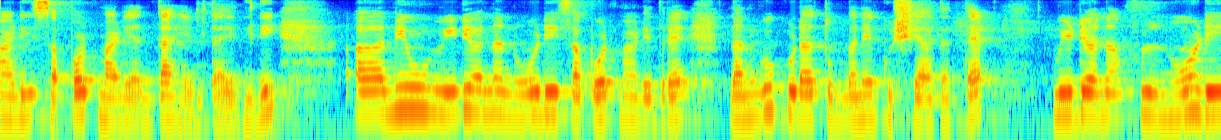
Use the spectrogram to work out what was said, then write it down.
ಮಾಡಿ, ಸಪೋರ್ಟ್ ಮಾಡಿ ಅಂತ ಹೇಳ್ತಾ ಇದ್ದೀನಿ. ನೀವು ವಿಡಿಯೋನ ನೋಡಿ ಸಪೋರ್ಟ್ ಮಾಡಿದರೆ ನನಗೂ ಕೂಡ ತುಂಬಾ ಖುಷಿಯಾಗತ್ತೆ ವಿಡಿಯೋನ ಫುಲ್ ನೋಡಿ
